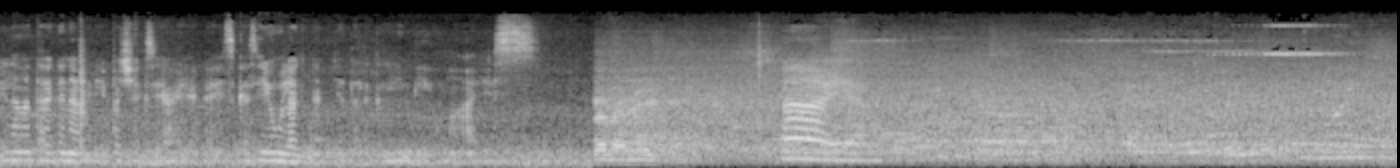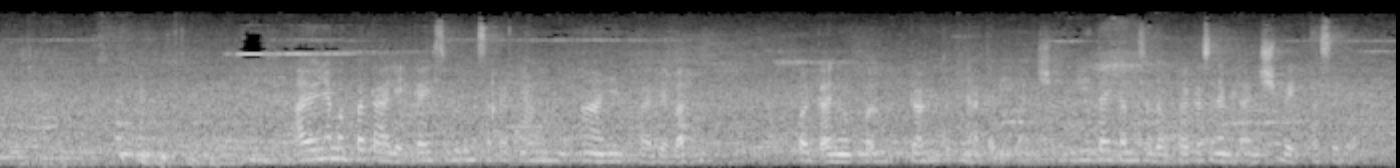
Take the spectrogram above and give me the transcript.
Kailangan talaga namin ipacheck si Arya, guys. Kasi yung lagnat niya talagang hindi umaalis. Ah, yeah. Ayaw niya magpatali, guys. Siguro masakit yung anit pa, di ba? Pag ano, pag kahit natalian siya. Hintay kami sa doktor kasi nag-lunch break pa sila.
